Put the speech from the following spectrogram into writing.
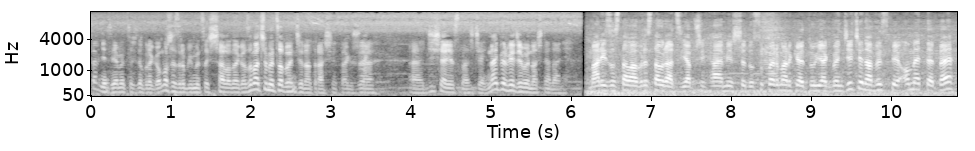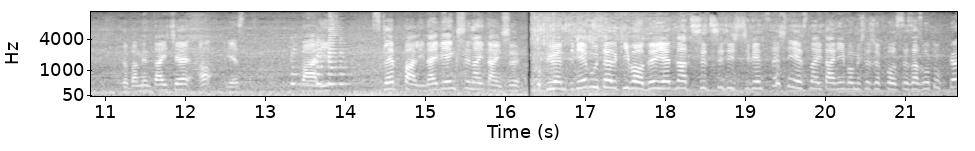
Pewnie zjemy coś dobrego, może zrobimy coś szalonego. Zobaczymy, co będzie na trasie. Także e, dzisiaj jest nasz dzień. Najpierw jedziemy na śniadanie. Mari została w restauracji. Ja przyjechałem jeszcze do supermarketu. Jak będziecie na wyspie Ometepe, to pamiętajcie, o, jest Pali. Sklep Pali, największy, najtańszy. Kupiłem dwie butelki wody, jedna 3,30, więc też nie jest najtaniej, bo myślę, że w Polsce za złotówkę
